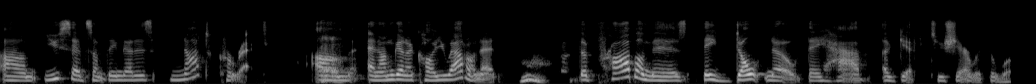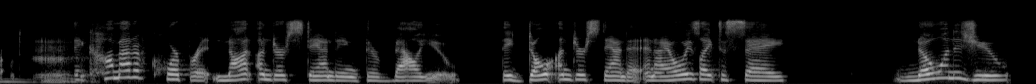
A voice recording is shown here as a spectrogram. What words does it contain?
um, you said something that is not correct. Um, And I'm going to call you out on it. Ooh. The problem is they don't know they have a gift to share with the world. Mm. They come out of corporate not understanding their value. They don't understand it. And I always like to say, no one is you,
